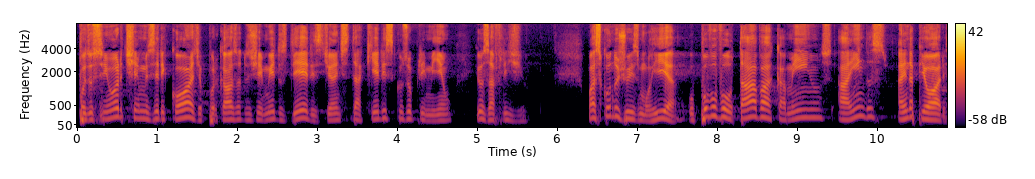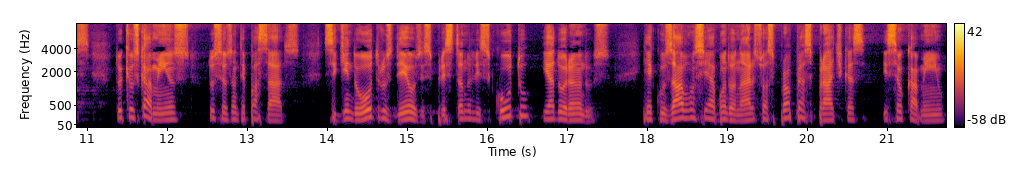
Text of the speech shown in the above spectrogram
Pois o Senhor tinha misericórdia por causa dos gemidos deles diante daqueles que os oprimiam e os afligiam. Mas quando o juiz morria, o povo voltava a caminhos ainda, ainda piores do que os caminhos dos seus antepassados seguindo outros deuses, prestando-lhes culto e adorando-os. Recusavam-se a abandonar suas próprias práticas e seu caminho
